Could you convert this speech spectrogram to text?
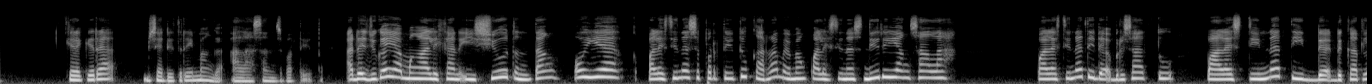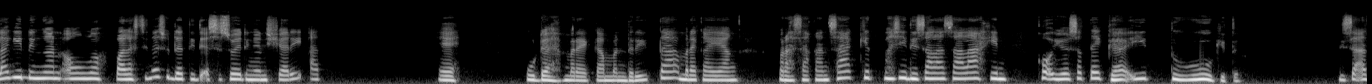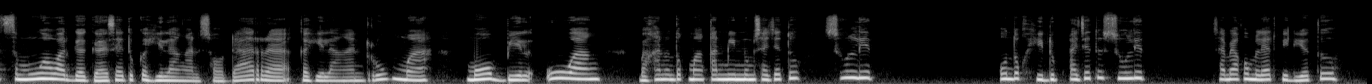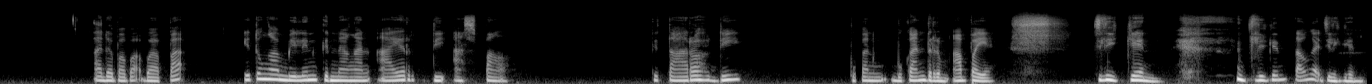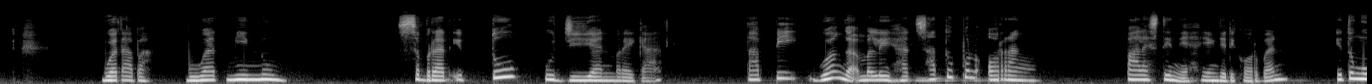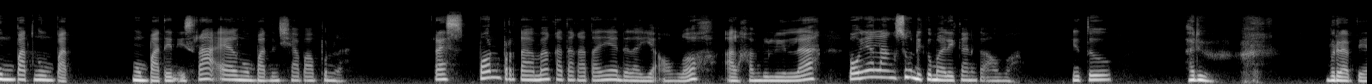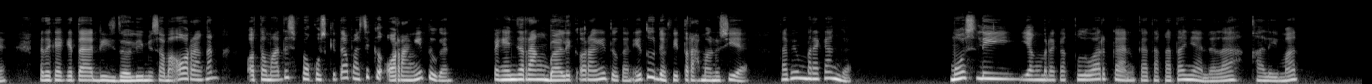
Kira-kira bisa diterima nggak alasan seperti itu? Ada juga yang mengalihkan isu tentang, oh iya Palestina seperti itu karena memang Palestina sendiri yang salah. Palestina tidak bersatu. Palestina tidak dekat lagi dengan Allah. Palestina sudah tidak sesuai dengan syariat. Eh, udah mereka menderita, mereka yang merasakan sakit masih disalah-salahin. Kok yo setega itu gitu. Di saat semua warga Gaza itu kehilangan saudara, kehilangan rumah, mobil, uang, bahkan untuk makan minum saja tuh sulit. Untuk hidup aja tuh sulit. Sampai aku melihat video tuh ada bapak-bapak itu ngambilin genangan air di aspal. Ditaruh di bukan bukan drum apa ya? Jeligen. Jeligen tahu nggak jeligen? Buat apa? Buat minum. Seberat itu ujian mereka tapi gue nggak melihat satupun orang Palestina ya yang jadi korban itu ngumpat-ngumpat ngumpatin Israel, ngumpatin siapa pun lah. Respon pertama kata-katanya adalah ya Allah, alhamdulillah, pokoknya langsung dikembalikan ke Allah. Itu aduh berat ya. Ketika kita didolimi sama orang kan otomatis fokus kita pasti ke orang itu kan. Pengen nyerang balik orang itu kan. Itu udah fitrah manusia. Tapi mereka enggak. Mostly yang mereka keluarkan kata-katanya adalah kalimat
